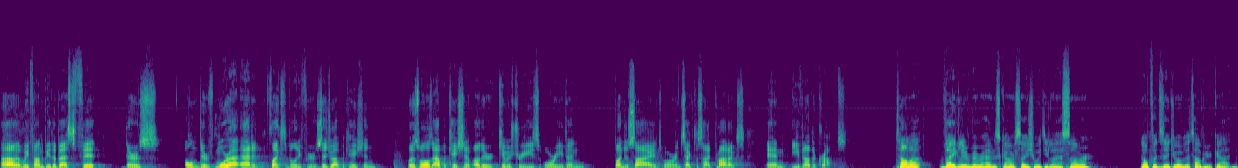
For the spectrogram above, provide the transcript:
uh, that we found to be the best fit, there's on, there's more added flexibility for your residual application, but as well as application of other chemistries or even fungicides or insecticide products and even other crops. Tom, I vaguely remember having this conversation with you last summer. Don't put Zidua over the top of your cotton.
